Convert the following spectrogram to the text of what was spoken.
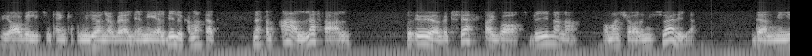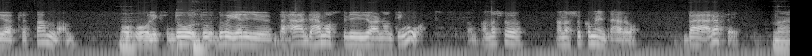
jag vill liksom tänka på miljön, jag väljer en elbil, då kan man säga att nästan alla fall så överträffar gasbilarna om man kör dem i Sverige den miljöprestandan. Mm. Och, och liksom då, då, då, är det ju, det här, det här måste vi ju göra någonting åt. Annars så, annars så kommer det inte här att bära sig. Nej,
